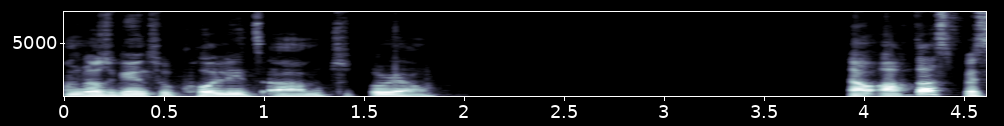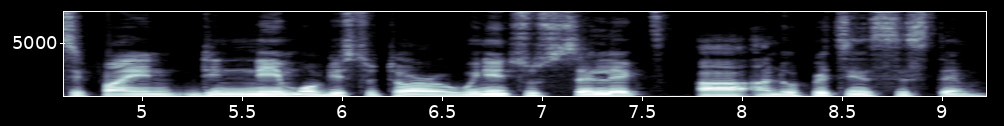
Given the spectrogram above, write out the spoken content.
I'm just going to call it um, tutorial. Now, after specifying the name of this tutorial, we need to select uh, an operating system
